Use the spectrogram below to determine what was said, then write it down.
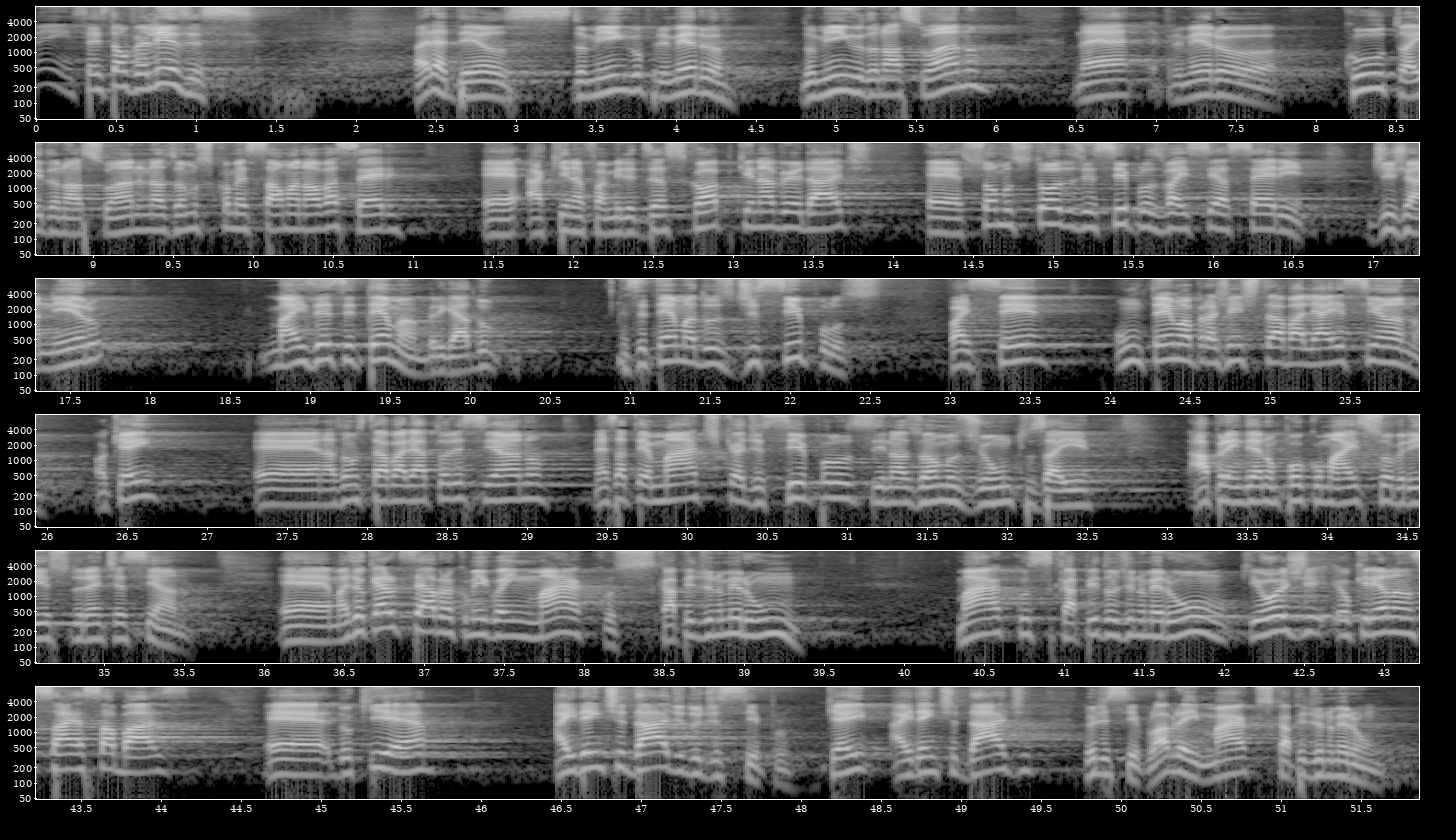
Amém? Vocês estão felizes? Glória a Deus. Domingo, primeiro domingo do nosso ano, né? Primeiro culto aí do nosso ano, e nós vamos começar uma nova série é, aqui na família Desescope, que na verdade é, somos todos discípulos, vai ser a série de janeiro, mas esse tema, obrigado, esse tema dos discípulos vai ser um tema para a gente trabalhar esse ano, ok? É, nós vamos trabalhar todo esse ano nessa temática discípulos e nós vamos juntos aí aprendendo um pouco mais sobre isso durante esse ano. É, mas eu quero que você abra comigo em Marcos, capítulo número 1. Marcos, capítulo de número 1, que hoje eu queria lançar essa base é, do que é a identidade do discípulo, ok? A identidade do discípulo. Abre aí, Marcos, capítulo número 1.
